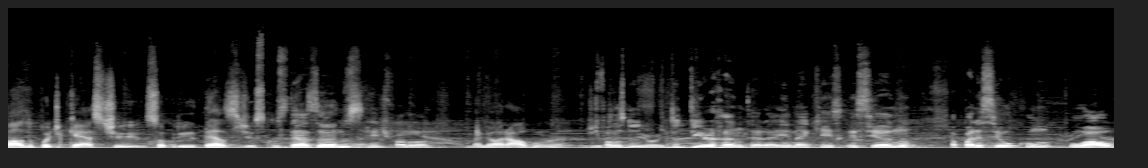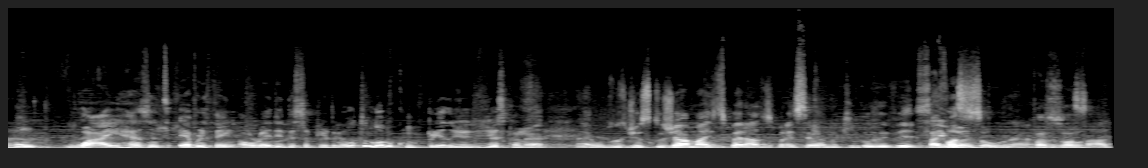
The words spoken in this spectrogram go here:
fala no podcast sobre 10 discos, 10, anos, A gente falou. melhor álbum, né? A De gente falou do, 2008. do Deer Hunter aí, né? Que esse ano apareceu com o álbum Why Hasn't Everything Already Disappeared? Outro nome comprido de disco, né? É, um dos discos já mais esperados para esse ano, que inclusive Saiu vazou, né? Vazou. Ano passado.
